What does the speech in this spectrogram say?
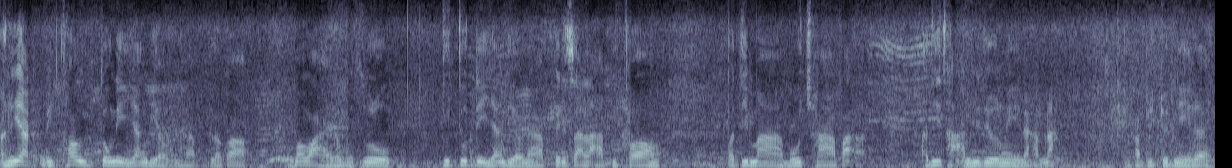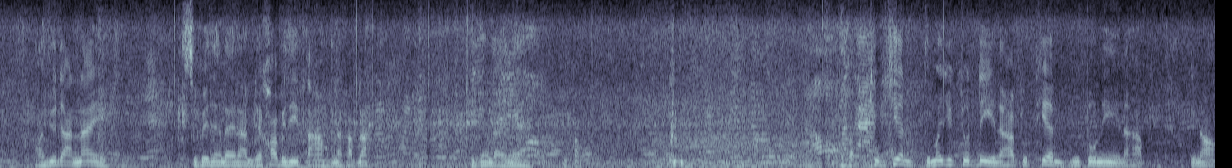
อนุญาตปิดท่องตรงนี้อย่างเดียวนะครับ แล้วก็มาไหว้พระพุทธรูป จุดจุดนี้อย่างเดียวนะครับ เป็นศาลาปิดทองปฏิมาบูชาพระอธิษฐานอยู่ตรงนี้นะครับนะนะครับจุดๆนี้เลยเอาอยู่ด้านในสิเป็นยังไงนั่นเดี๋ยวเข้าไปติดตามนะครับนะเป็นยังไงแน่นะครับครับทุบเทียนถึงมาอยู่จุดนี้นะครับจุดเทียนอยู่ตรงนี้นะครับพี่น้อง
